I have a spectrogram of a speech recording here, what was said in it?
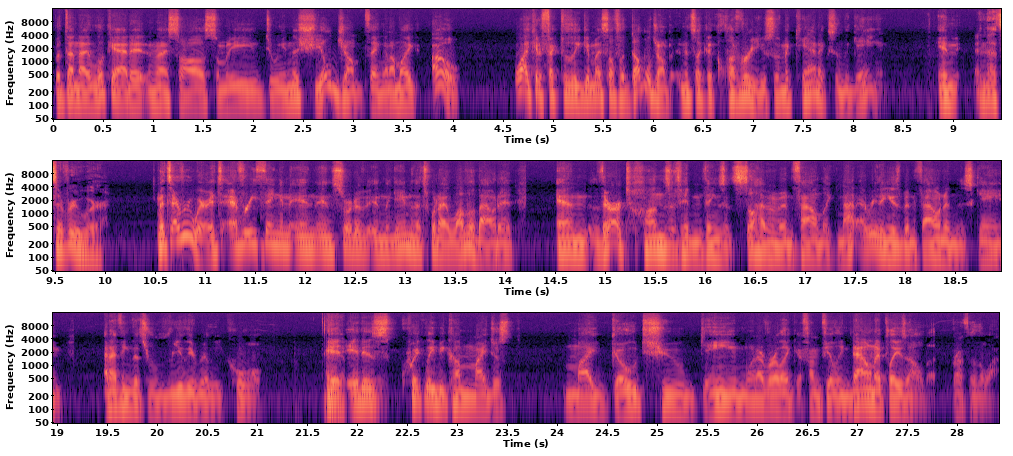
But then I look at it and I saw somebody doing the shield jump thing and I'm like, oh, well I could effectively give myself a double jump and it's like a clever use of mechanics in the game. And and that's everywhere it's everywhere. It's everything in, in, in sort of in the game, and that's what I love about it. And there are tons of hidden things that still haven't been found. Like not everything has been found in this game, and I think that's really really cool. It it has quickly become my just my go-to game whenever like if I'm feeling down, I play Zelda Breath of the Wild.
